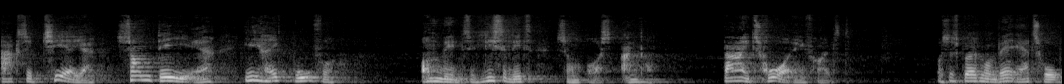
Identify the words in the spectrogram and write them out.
accepterer jer som det I er. I har ikke brug for omvendelse lige så lidt som os andre. Bare I tror, er I frelst. Og så spørgsmålet, hvad er tro?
